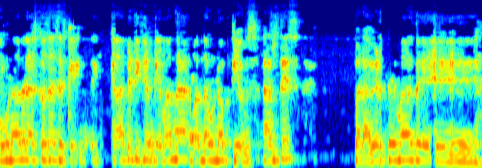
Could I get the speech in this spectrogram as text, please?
Una de las cosas es que cada petición que manda, manda un options antes para ver temas de,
